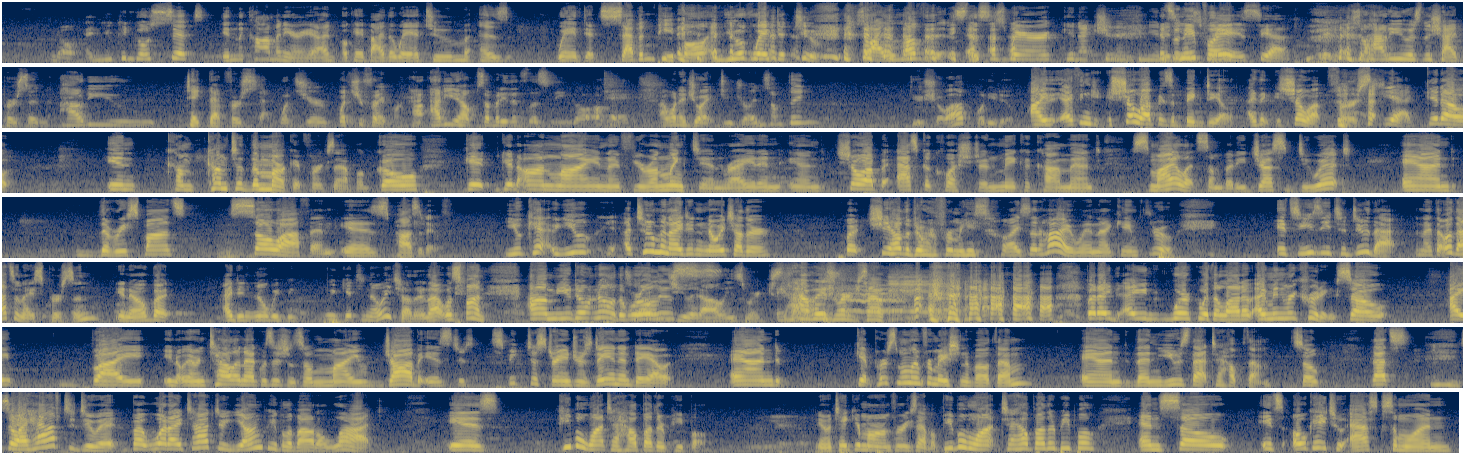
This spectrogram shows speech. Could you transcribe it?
you know. And you can go sit in the common area, and okay, by the way, Atum has waved at seven people, and you have waved at two. So I love this. Yeah. This is where connection and community. It's a is neat place. Yeah. Anyway, so how do you, as the shy person, how do you take that first step? What's your What's your framework? How, how do you help somebody that's listening go? Okay, I want to join. Do you join something? Do you show up? What do you do? I, I think show up is a big deal. I think show up first. yeah, get out in come come to the market, for example. Go get get online if you're on LinkedIn, right? And and show up, ask a question, make a comment, smile at somebody, just do it. And the response so often is positive. You can't you Atum and I didn't know each other but she held the door for me, so I said hi when I came through. It's easy to do that, and I thought, oh, that's a nice person, you know. But I didn't know we'd be we'd get to know each other. That was fun. Um, you don't know the world is you it always works. it out. always works out. but I, I work with a lot of. I'm in recruiting, so I by you know in talent acquisition. So my job is to speak to strangers day in and day out, and get personal information about them, and then use that to help them. So that's mm-hmm. so I have to do it. But what I talk to young people about a lot is people want to help other people you know take your mom for example people want to help other people and so it's okay to ask someone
